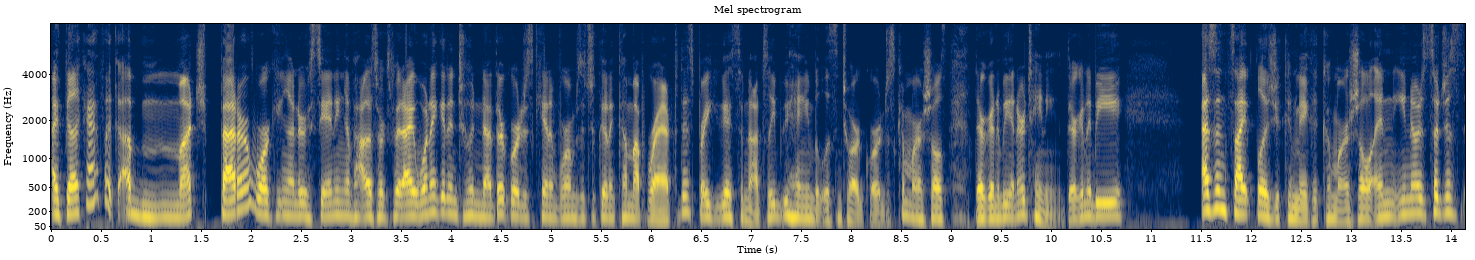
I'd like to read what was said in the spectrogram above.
I feel like I have like a much better working understanding of how this works, but I want to get into another gorgeous can of worms, which is going to come up right after this break, you guys. So not to leave you hanging, but listen to our gorgeous commercials. They're going to be entertaining. They're going to be as insightful as you can make a commercial. And, you know, so just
